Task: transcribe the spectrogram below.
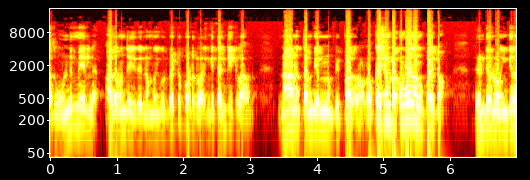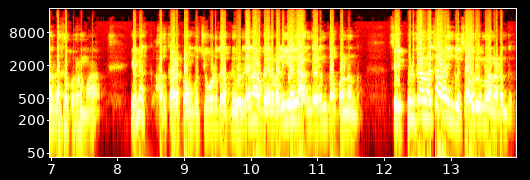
அது ஒன்றுமே இல்லை. அதை வந்து இது நம்ம ஒரு வெட்டு போட்டுக்கலாம் இங்கே தங்கிக்கலாம். நானும் தம்பியும் இப்படி பார்க்குறோம். லொக்கேஷன் பார்க்கும்போது நாங்கள் போயிட்டோம். ரெண்டு பேரும் இங்கே தான் தங்க போகிறோமா ஏன்னா அது கரப்பாம்பூச்சி ஓடுது அப்படி ஓடுது. ஏன்னா வேற வழியே அங்கே இருந்து தான் பண்ணணும். சரி இப்படிதான் நினச்சா ஆனால் எங்களுக்கு சௌரியமா நடந்தது.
